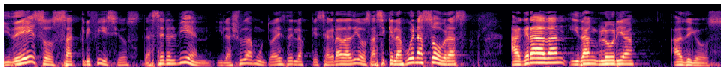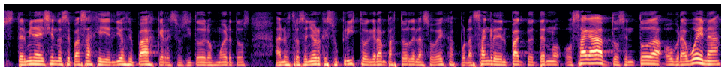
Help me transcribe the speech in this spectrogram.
Y de esos sacrificios, de hacer el bien y la ayuda mutua, es de los que se agrada a Dios. Así que las buenas obras agradan y dan gloria a Dios. Termina diciendo ese pasaje, y el Dios de paz que resucitó de los muertos, a nuestro Señor Jesucristo, el gran pastor de las ovejas, por la sangre del pacto eterno, os haga aptos en toda obra buena,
